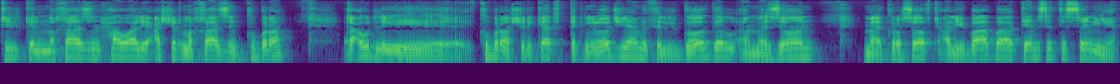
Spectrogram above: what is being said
تلك المخازن حوالي عشر مخازن كبرى تعود لكبرى شركات التكنولوجيا مثل جوجل، أمازون، مايكروسوفت، علي بابا، تنسنت الصينية.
